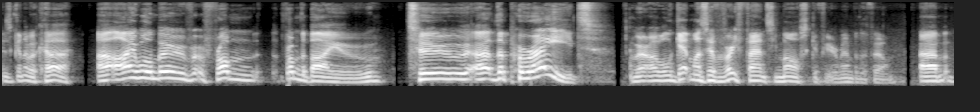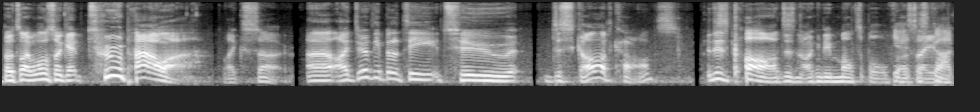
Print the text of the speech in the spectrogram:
is going to occur. Uh, I will move from from the bayou to uh, the parade, where I will get myself a very fancy mask, if you remember the film. Um, but I will also get two power, like so. Uh, I do have the ability to discard cards. It is cards, isn't it? I can do multiple for Yeah, the same. discard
